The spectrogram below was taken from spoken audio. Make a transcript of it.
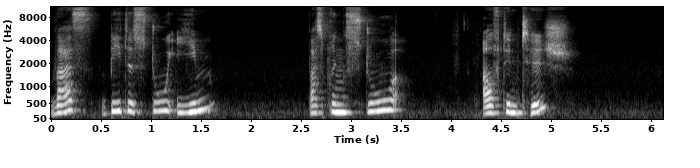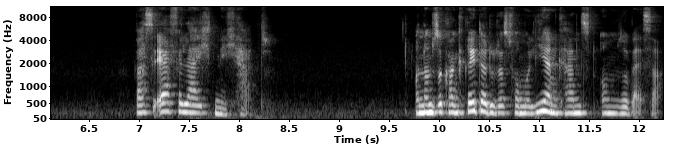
Was bietest du ihm? Was bringst du auf den Tisch, was er vielleicht nicht hat. Und umso konkreter du das formulieren kannst, umso besser.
